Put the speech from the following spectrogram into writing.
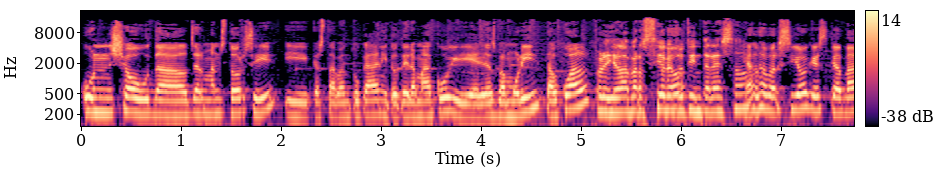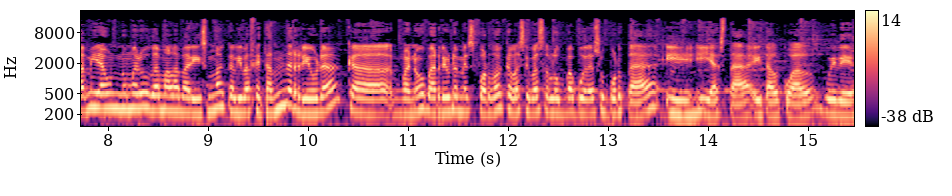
un show dels germans Dorsey i que estaven tocant i tot era maco i ell es va morir, tal qual, Però hi ha la versió Però que a tu t'interessa. hi ha la versió que és que va mirar un número de malabarisme que li va fer tant de riure que, bueno, va riure més fort del que la seva salut va poder suportar i, Mhm. i ja està, i tal qual. Vull dir,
